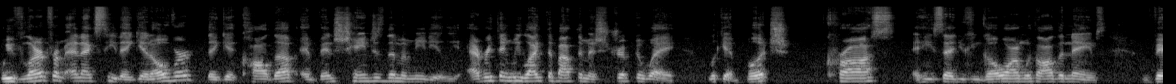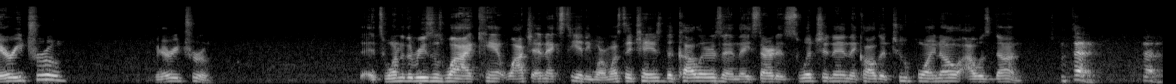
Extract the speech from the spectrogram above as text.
We've learned from NXT. They get over, they get called up, and Vince changes them immediately. Everything we liked about them is stripped away. Look at Butch, Cross, and he said you can go on with all the names. Very true. Very true. It's one of the reasons why I can't watch NXT anymore. Once they changed the colors and they started switching in, they called it 2.0, I was done. Pathetic. Pathetic.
